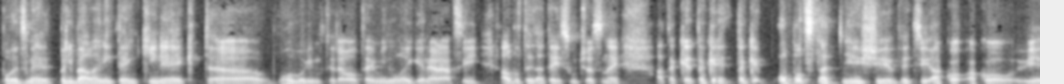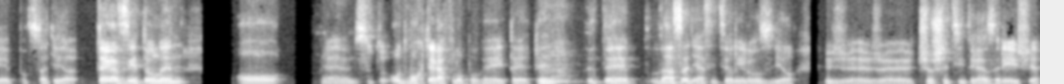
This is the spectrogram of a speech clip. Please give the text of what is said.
povedzme pribálený ten Kinect, uh, hovorím teda o tej minulej generácii, alebo teda tej súčasnej a také, také, také opodstatnejšie veci, ako, ako je v podstate, teraz je to len o neviem, sú to o dvoch teraflopoch, hej, to je, to, je, mm-hmm. to, to je v zásade asi celý rozdiel, že, že čo všetci teraz riešia.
